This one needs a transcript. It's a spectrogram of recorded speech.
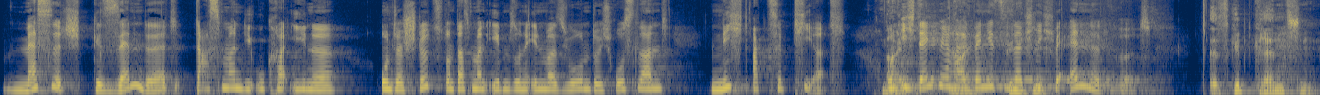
Message gesendet, dass man die Ukraine unterstützt und dass man eben so eine Invasion durch Russland nicht akzeptiert. und Nein. ich denke mir halt, Nein, wenn jetzt dieser Krieg beendet wird, Es gibt Grenzen.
